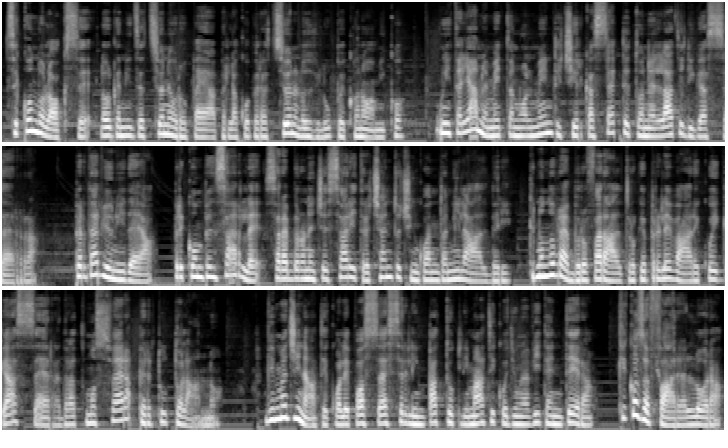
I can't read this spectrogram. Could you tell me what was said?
Secondo l'Ocse, l'Organizzazione Europea per la Cooperazione e lo Sviluppo Economico, un italiano emette annualmente circa 7 tonnellate di gas serra. Per darvi un'idea, per compensarle sarebbero necessari 350.000 alberi, che non dovrebbero far altro che prelevare quei gas serra dall'atmosfera per tutto l'anno. Vi immaginate quale possa essere l'impatto climatico di una vita intera? Che cosa fare allora?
